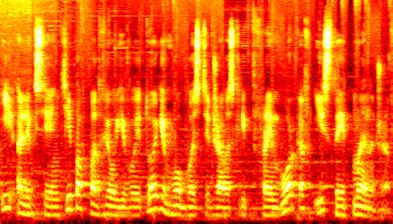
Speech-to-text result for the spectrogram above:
и Алексей Антипов подвел его итоги в области JavaScript фреймворков и стейт менеджеров.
